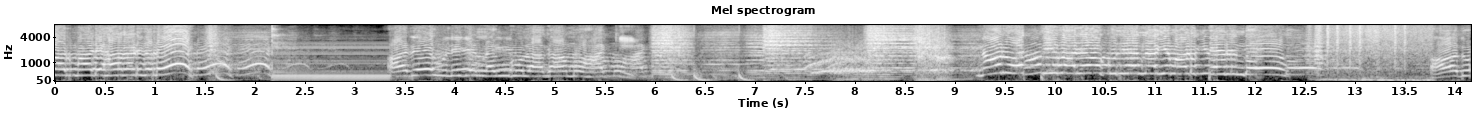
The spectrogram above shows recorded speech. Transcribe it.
ದಿಲ್ಲಿಯವರೆಗೂ ಮಾಡಿ ಹಾರಾಡಿದರೆ? ಅದೇ ಹುಲಿಗೆ ಲಂಗು, ಲಗಾಮು ಹಾಕಿ. ನಾನು ಹತ್ತಿ ಬಾರೋ ಕುದುರೆಯನ್ನಾಗಿ ಮಾಡುತ್ತೇನೆಂದು. ಅದು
